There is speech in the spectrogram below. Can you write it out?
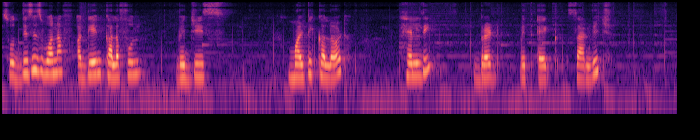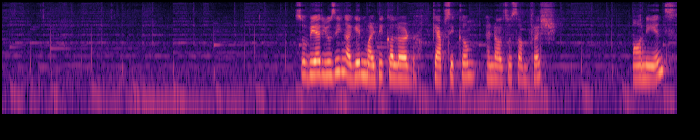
So this is one of again colorful veggies multicolored healthy bread with egg sandwich. So we are using again multicolored capsicum and also some fresh onions.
